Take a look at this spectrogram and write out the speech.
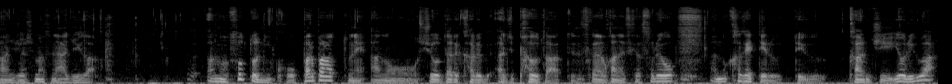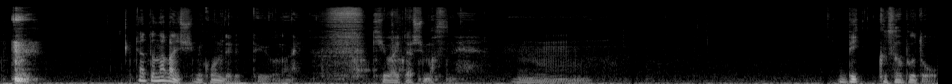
感じがしますね、味が。あの、外にこう、パラパラっとね、あの、塩だれカルビ味パウダーっていうんですかね、わかんないですけど、それを、あの、かけてるっていう感じよりは ちゃんと中に染み込んでるっていうようなね、気はいたしますね。うんビッグザブドウ。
